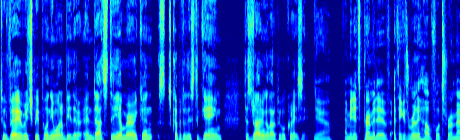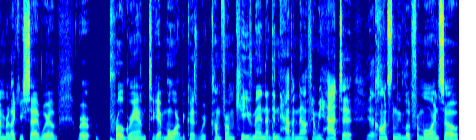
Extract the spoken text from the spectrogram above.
to very rich people and you want to be there. And Mhm. that's the American capitalistic game that's driving a lot of people crazy. Yeah. I mean, it's primitive. I think it's really helpful to remember, like you said, we're we're programmed to get more because we come from cavemen that didn't have enough, and we had to Yes. constantly look for more. And so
